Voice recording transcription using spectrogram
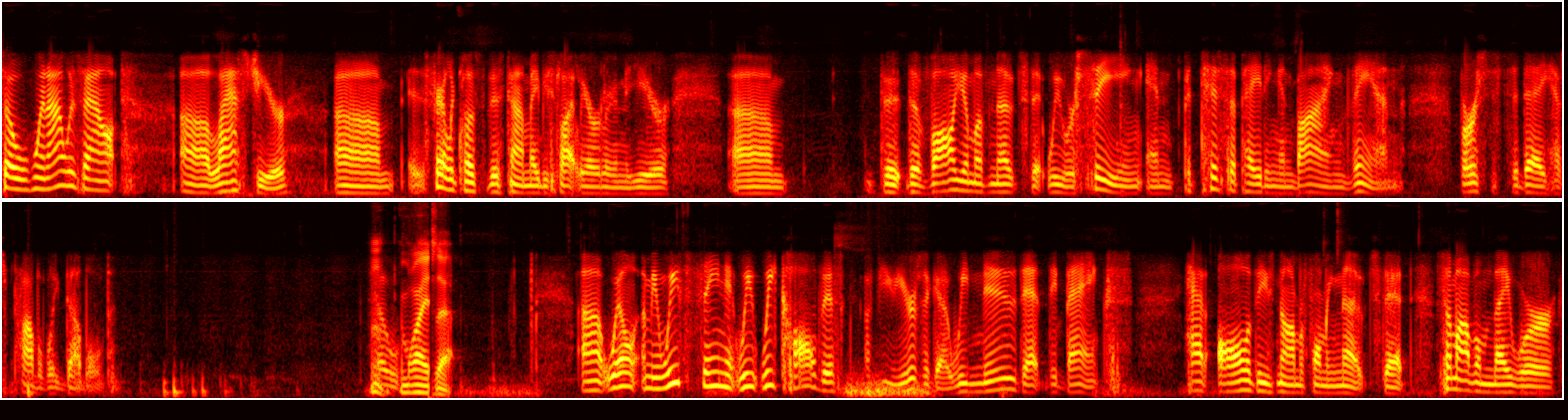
So when I was out uh, last year, um, fairly close to this time, maybe slightly earlier in the year, um, the the volume of notes that we were seeing and participating in buying then versus today has probably doubled. Hmm. So, and why is that? Uh, well, I mean, we've seen it. We we called this a few years ago. We knew that the banks had all of these non-performing notes. That some of them they were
